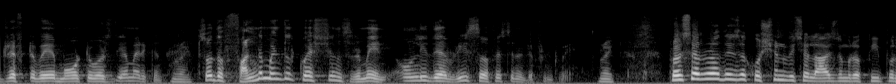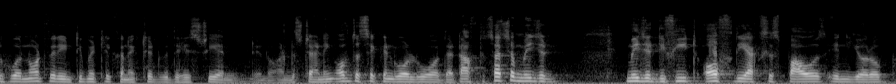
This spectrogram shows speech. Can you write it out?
drift away more towards the Americans? Right. So the fundamental questions remain, only they have resurfaced in a different way. Right. Professor Arora, there is a question which a large number of people who are not very intimately connected with the history and you know understanding of the Second World War that after such a major major defeat of the Axis powers in Europe,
